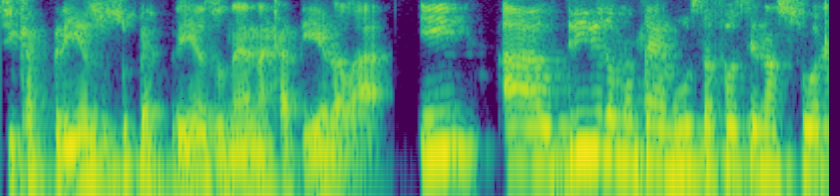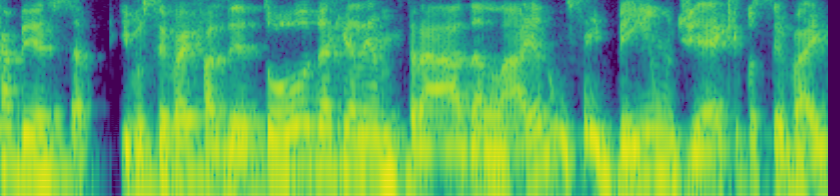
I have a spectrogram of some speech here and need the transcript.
fica preso, super preso, né, na cadeira lá, e a, o trilho da montanha russa fosse na sua cabeça. E você vai fazer toda aquela entrada lá. Eu não sei bem onde é que você vai,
